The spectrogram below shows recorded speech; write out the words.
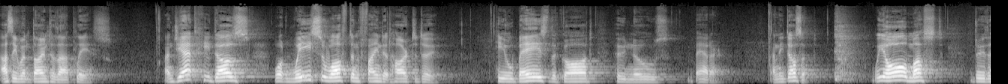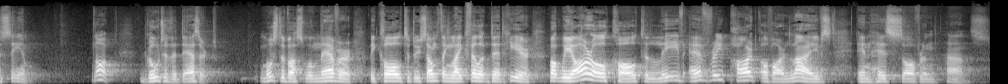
as he went down to that place. And yet he does what we so often find it hard to do he obeys the God who knows better. And he does it. We all must do the same. Not go to the desert most of us will never be called to do something like Philip did here, but we are all called to leave every part of our lives in his sovereign hands.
